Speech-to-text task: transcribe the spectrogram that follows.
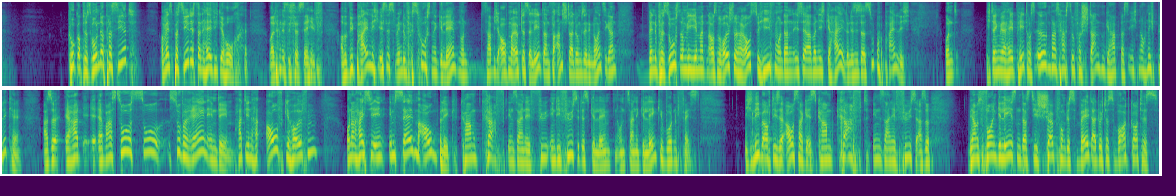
guck, ob das Wunder passiert. Und wenn es passiert ist, dann helfe ich dir hoch, weil dann ist es ja safe. Aber wie peinlich ist es, wenn du versuchst, einen Gelähmten, und das habe ich auch mal öfters erlebt an Veranstaltungen in den 90ern, wenn du versuchst, irgendwie jemanden aus dem Rollstuhl herauszuhieven und dann ist er aber nicht geheilt und es ist ja super peinlich. Und ich denke mir, hey Petrus, irgendwas hast du verstanden gehabt, was ich noch nicht blicke. Also er, hat, er war so, so souverän in dem, hat ihn aufgeholfen und dann heißt hier, im selben Augenblick kam Kraft in, seine, in die Füße des Gelähmten und seine Gelenke wurden fest. Ich liebe auch diese Aussage, es kam Kraft in seine Füße. Also wir haben es vorhin gelesen, dass die Schöpfung des Weltall durch das Wort Gottes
